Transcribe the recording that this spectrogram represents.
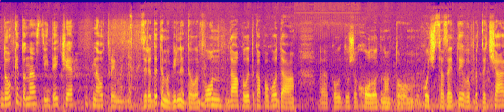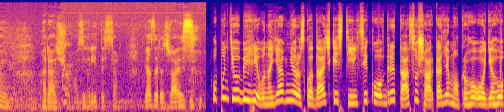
доки до нас дійде черг на отримання. зарядити мобільний телефон. Да, коли така погода, е, коли дуже холодно, то хочеться зайти, випити чаю гарячого, зігрітися. Я заряджаюсь. У пункті обігріву наявні розкладачки, стільці, ковдри та сушарка для мокрого одягу.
